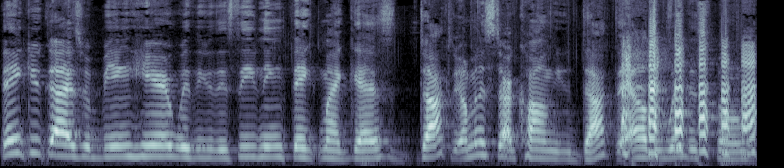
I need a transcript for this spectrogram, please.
Thank you guys for being here with you this evening. Thank my guest, Doctor. I'm going to start calling you Dr. Alda Witherspoon,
